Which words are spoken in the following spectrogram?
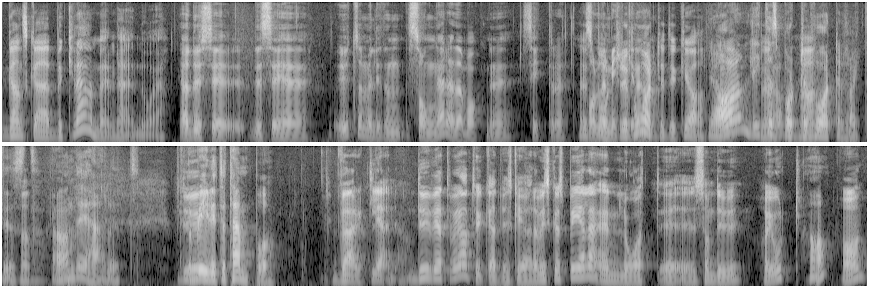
ganska bekväm med den här ändå ja. Ja, du ser, du ser ut som en liten sångare där bak när du sitter och En håller micken. sportreporter tycker jag. Ja, lite Ja. sportreporter faktiskt. Ja. Ja, det är härligt. Du, Det blir lite tempo. Verkligen. Du vet vad jag tycker att vi ska göra? Vi ska spela en låt eh, som du har gjort. Ja. Ja,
